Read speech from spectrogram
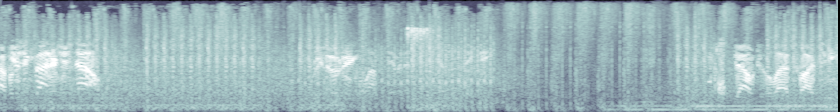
Half Using bandages now. Reloading. Down to the last five teams.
